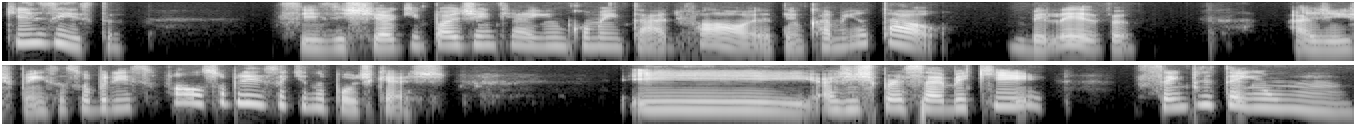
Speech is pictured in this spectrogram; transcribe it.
que exista. Se existir, alguém pode entrar em um comentário e falar, olha, tem um caminho tal, beleza? A gente pensa sobre isso, fala sobre isso aqui no podcast. E a gente percebe que sempre tem um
